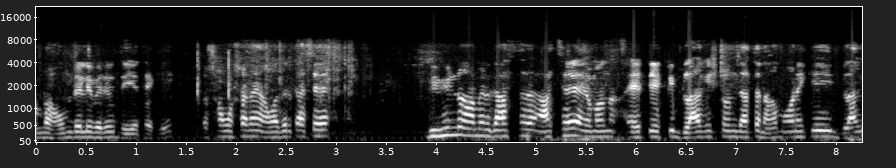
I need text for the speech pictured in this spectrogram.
আমরা হোম ডেলিভারিও দিয়ে থাকি। তো সমস্যা নাই, আমাদের কাছে বিভিন্ন আমের গাছ আছে, এমন এটি একটি ব্ল্যাক স্টোন জাতের নাম অনেকেই ব্ল্যাক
